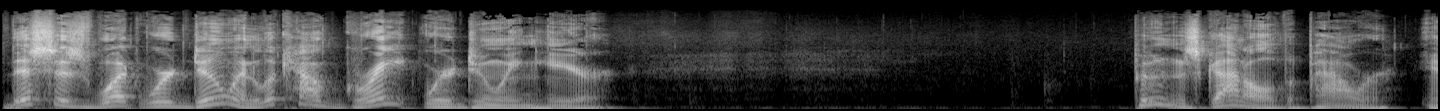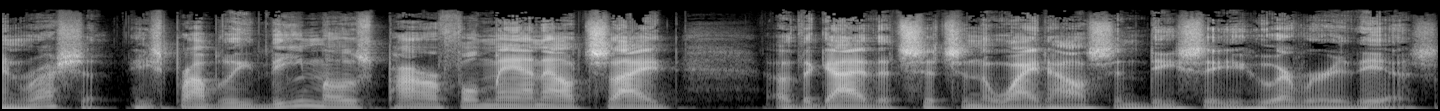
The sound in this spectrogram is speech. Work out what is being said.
this is what we're doing. Look how great we're doing here. Putin's got all the power in Russia. He's probably the most powerful man outside of the guy that sits in the White House in D.C., whoever it is.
